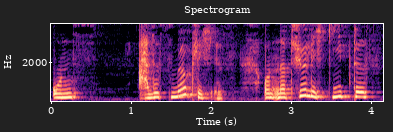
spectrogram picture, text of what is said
uns alles möglich ist. Und natürlich gibt es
